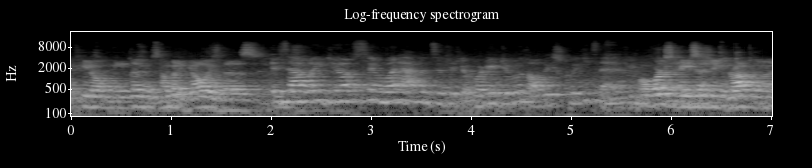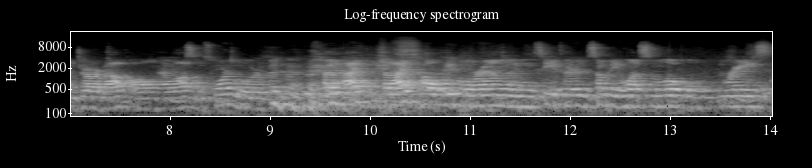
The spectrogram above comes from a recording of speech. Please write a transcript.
if you don't need them, somebody always does. is that what you do? And what happens if you do, what do you do with all these queens then? If you- Well, worst case is you can drop them in a jar of alcohol and have awesome swarm lure, but, but I, but I call people around and see if there's somebody who wants some local raised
